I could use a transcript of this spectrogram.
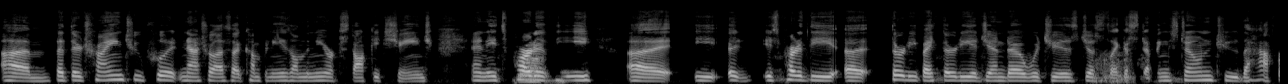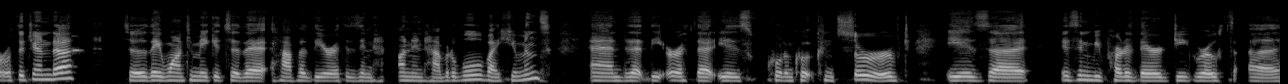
Um, but they're trying to put natural asset companies on the New York Stock Exchange, and it's part wow. of the uh, uh, it's part of the uh, 30 by 30 agenda, which is just like a stepping stone to the half Earth agenda. So they want to make it so that half of the earth is in, uninhabitable by humans, and that the earth that is quote unquote conserved is uh, is going to be part of their degrowth uh,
